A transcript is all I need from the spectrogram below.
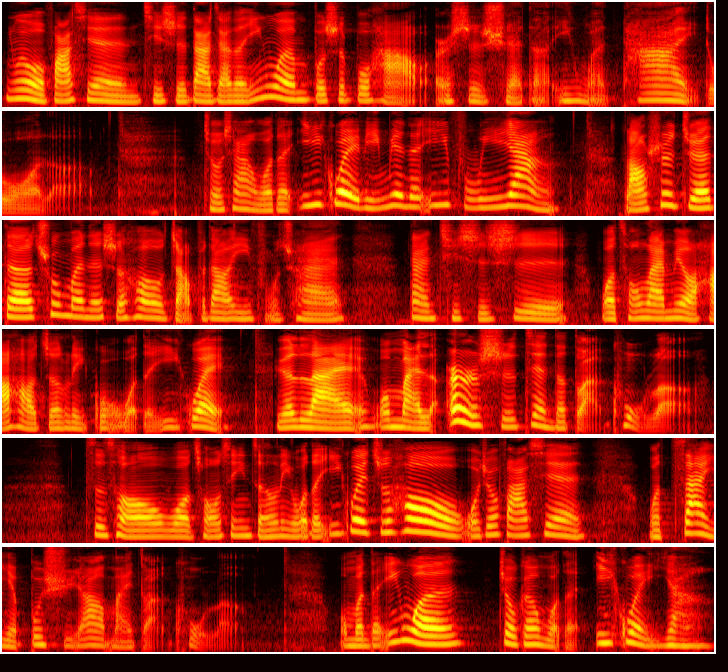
因为我发现，其实大家的英文不是不好，而是学的英文太多了。就像我的衣柜里面的衣服一样，老是觉得出门的时候找不到衣服穿，但其实是我从来没有好好整理过我的衣柜。原来我买了二十件的短裤了。自从我重新整理我的衣柜之后，我就发现我再也不需要买短裤了。我们的英文就跟我的衣柜一样，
